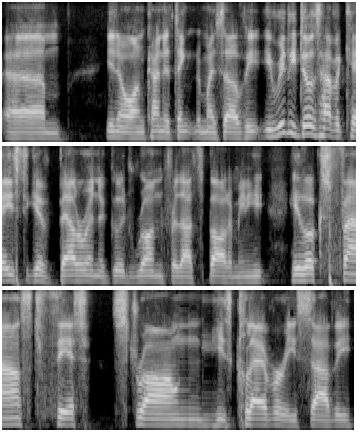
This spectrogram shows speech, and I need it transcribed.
Um, you know, I'm kind of thinking to myself, he, he really does have a case to give Bellerin a good run for that spot. I mean, he, he looks fast, fit, strong. He's clever. He's savvy.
